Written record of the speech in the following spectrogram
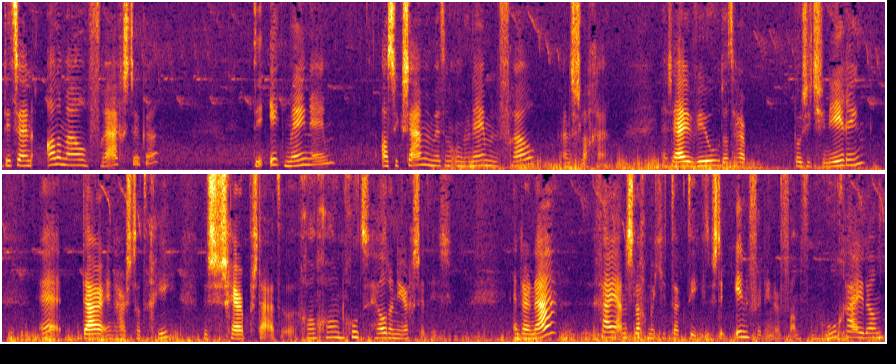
Dit zijn allemaal vraagstukken die ik meeneem als ik samen met een ondernemende vrouw aan de slag ga. En zij wil dat haar positionering hè, daar in haar strategie dus scherp staat. Gewoon, gewoon goed helder neergezet is. En daarna ga je aan de slag met je tactiek. Dus de invulling ervan. Van hoe ga je dan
